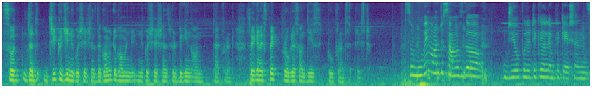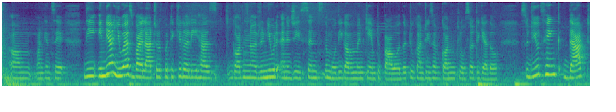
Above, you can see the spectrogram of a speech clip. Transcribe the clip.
So the G2G negotiations, the government to government negotiations will begin on that front. So you can expect progress on these two fronts at least. So, moving on to some of the geopolitical implications, um, one can say the India US bilateral, particularly, has gotten a renewed energy since the Modi government came to power. The two countries have gotten closer together. So, do you think that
